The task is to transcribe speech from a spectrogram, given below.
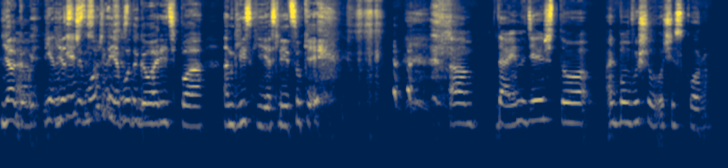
Я, А, говорю, я если надеюсь, что можно, я буду говорить по-английски, если it's okay. Эм, Да, я надеюсь, что альбом вышел очень скоро.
